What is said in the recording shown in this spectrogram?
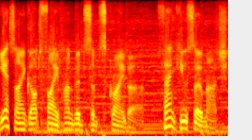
Yes I got 500 subscriber. Thank you so much.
